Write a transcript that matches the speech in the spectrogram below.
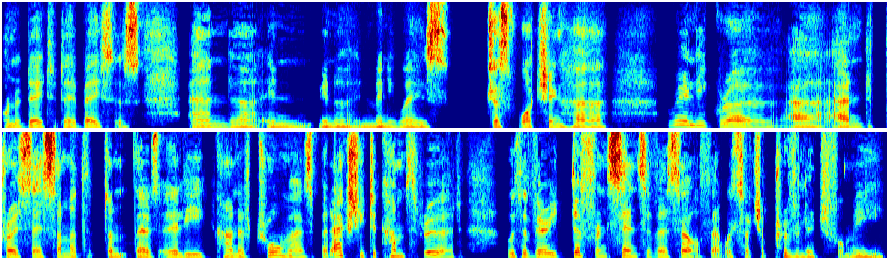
on a day-to-day basis. And uh, in you know in many ways just watching her really grow uh, and process some of the, those early kind of traumas, but actually to come through it with a very different sense of herself. That was such a privilege for me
